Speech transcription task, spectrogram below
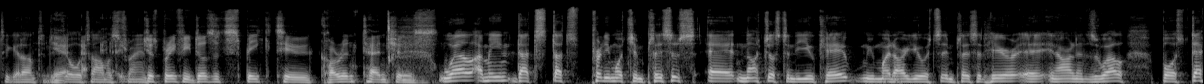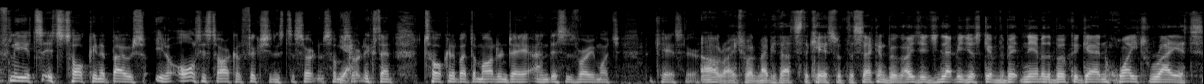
to get onto the yeah. Joe Thomas uh, train. Just briefly, does it speak to current tensions? Well, I mean that's that's pretty much implicit, uh, not just in the UK. We might mm. argue it's implicit here uh, in Ireland as well, but definitely it's it's talking talking about, you know, all historical fiction is to certain some yeah. certain extent talking about the modern day, and this is very much the case here. All right, well, maybe that's the case with the second book. Let me just give the bit, name of the book again White Riot,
